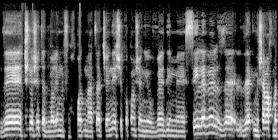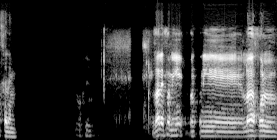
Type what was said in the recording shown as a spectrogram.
זה שלושת הדברים לפחות מהצד שני, שכל פעם שאני עובד עם C-Level, זה, זה, משם אנחנו מתחילים. אז א', אני, אני לא יכול...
